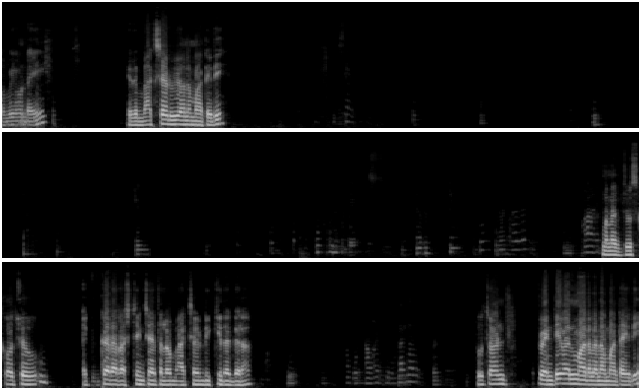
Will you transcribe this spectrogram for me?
అవి ఉన్నాయి. ఇది బ్యాక్ సైడ్ వ్యూ అన్నమాట ఇది. మనం చూసుకోవచ్చు ఎక్కడ రస్టింగ్ చేతలో బ్యాక్ సైడ్ డిక్కీ దగ్గర. Two thousand twenty one model అన్నమాట ఇది.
